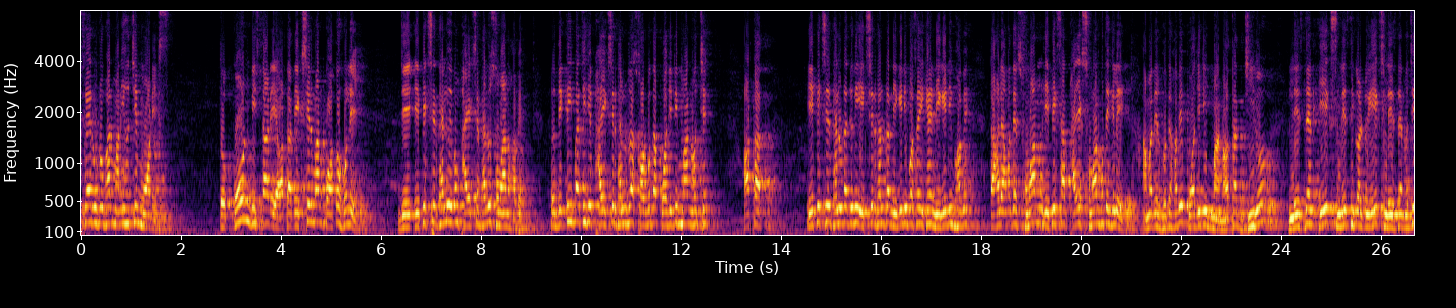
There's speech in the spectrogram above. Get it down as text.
square root over মানেই হচ্ছে মড এক্স তো কোন বিস্তারে, অর্থাৎ এক্সের মান কত হলে যে এফ এক্সের ভ্যালু এবং ফাইভ এক্সের ভ্যালু সমান হবে। তো দেখতেই পাচ্ছি যে ফাইভ এক্সের ভ্যালুটা সর্বদা পজিটিভ মান হচ্ছে। অর্থাৎ এফ এক্সের ভ্যালুটা যদি এক্সের ভ্যালুটা নেগেটিভ বসায় এখানে নেগেটিভ হবে, তাহলে আমাদের সমান এফ এক্স আর ফাইভ এক্স সমান হতে গেলে আমাদের হতে হবে পজিটিভ মান। অর্থাৎ zero less then X less equal to X less then হচ্ছে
